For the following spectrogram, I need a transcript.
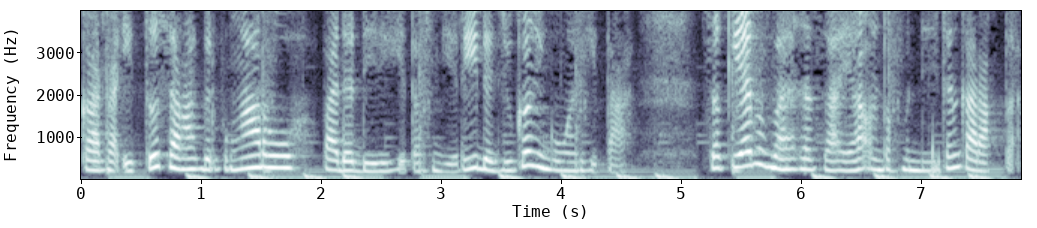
karena itu sangat berpengaruh pada diri kita sendiri dan juga lingkungan kita. Sekian pembahasan saya untuk pendidikan karakter.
